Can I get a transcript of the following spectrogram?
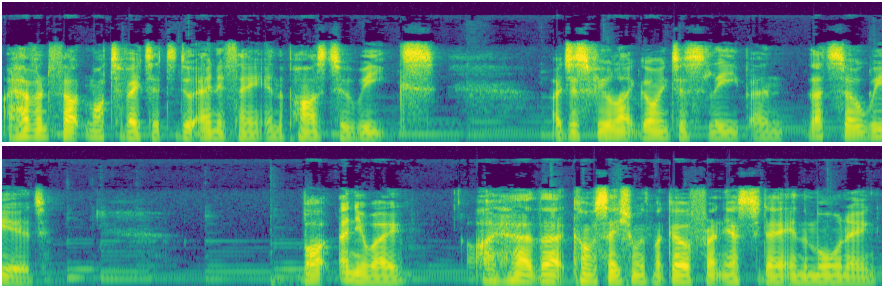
I haven't felt motivated to do anything in the past two weeks. I just feel like going to sleep and that's so weird. But anyway, I had that conversation with my girlfriend yesterday in the morning.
